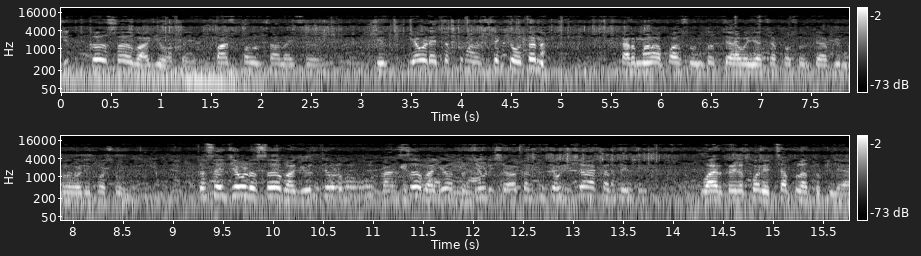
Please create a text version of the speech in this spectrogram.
जितकं सहभागी होतं आहे पाच पाऊल चालायचं एवढ्याच्यात तुम्हाला शक्य होतं ना? करमाळापासून तर त्या याच्यापासून त्या पिंपळवाडीपासून. कसं आहे, जेवढं सहभागी होईल तेवढं सहभागी होतं. जेवढी सेवा करतो तेवढी सेवा करता येते वारकरीला कोणी चपला तुटल्या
